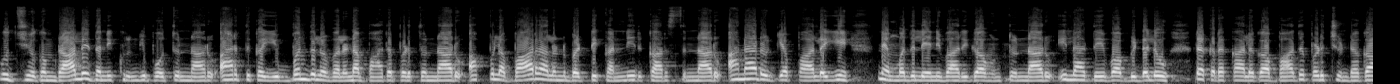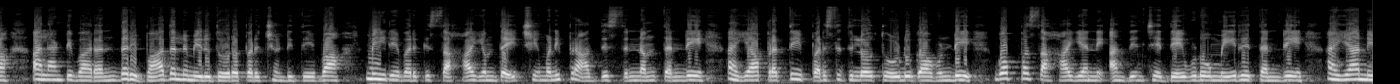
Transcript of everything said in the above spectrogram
ఉద్యోగం రాలేదని కృంగిపోతున్నారు. ఆర్థిక ఇబ్బందుల వలన బాధపడుతున్నారు. అప్పుల భారాలను బట్టి కన్నీరు కారుస్తున్నారు. అనారోగ్య పాలయ్యి నెమ్మది లేని వారిగా ఉంటున్నారు. ఇలా దేవా బిడ్డలు రకరకాలుగా బాధపడుచుండగా అలాంటి వారందరి బాధలను మీరు దూరపరచండి దేవా. మీరెవరికి సహాయం దయచేయమని ప్రార్థిస్తున్నాం తండ్రి. అయ్యా ప్రతి పరిస్థితిలో తోడుగా ఉండి గొప్ప సహాయం సహాయాన్ని అందించే దేవుడు మీరే తండ్రి. అయ్యా నీ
